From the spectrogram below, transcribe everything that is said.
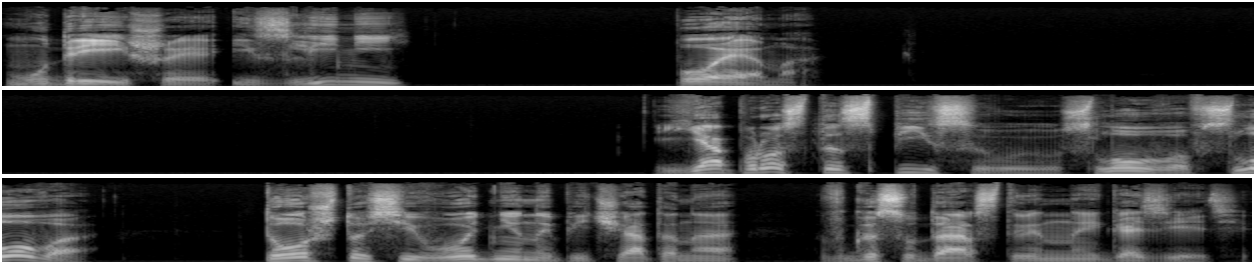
Мудрейшая из линий. Поэма. Я просто списываю слово в слово то, что сегодня напечатано в государственной газете.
